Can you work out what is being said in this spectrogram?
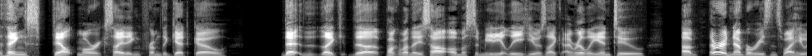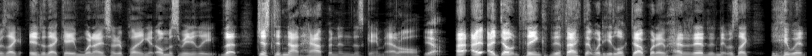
Things felt more exciting from the get go. That like the Pokemon that he saw almost immediately, he was like, "I'm really into." Um, there were a number of reasons why he was like into that game when I started playing it almost immediately. That just did not happen in this game at all. Yeah. I, I, I don't think the fact that when he looked up when I had it in and it was like he went,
